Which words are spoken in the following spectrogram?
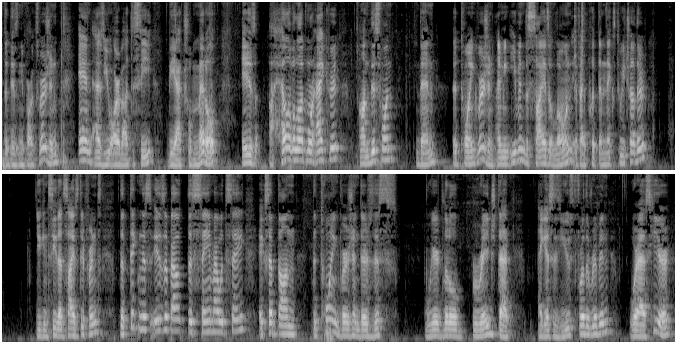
the Disney Parks version. And as you are about to see, the actual medal is a hell of a lot more accurate on this one than the Toynk version. I mean, even the size alone, if I put them next to each other, you can see that size difference. The thickness is about the same, I would say, except on the Toynk version, there's this weird little bridge that I guess is used for the ribbon, whereas here,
